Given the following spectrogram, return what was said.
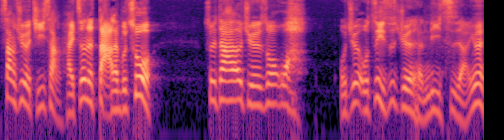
上去了几场，还真的打得不错，所以大家都觉得说，哇，我觉得我自己是觉得很励志啊，因为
